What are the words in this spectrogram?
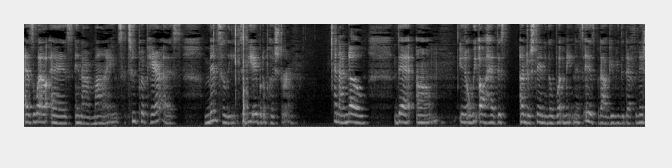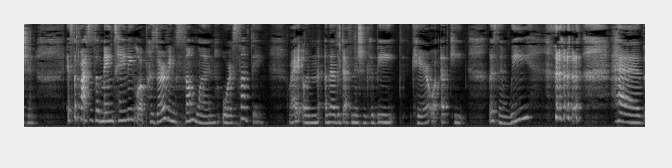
as well as in our minds to prepare us mentally to be able to push through. And I know that, um, you know, we all have this understanding of what maintenance is, but I'll give you the definition. It's the process of maintaining or preserving someone or something, right? Or n- another definition could be care or upkeep. Listen, we have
